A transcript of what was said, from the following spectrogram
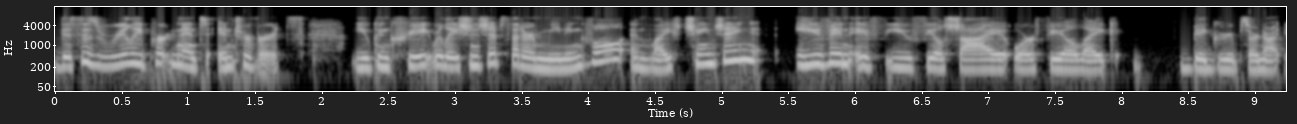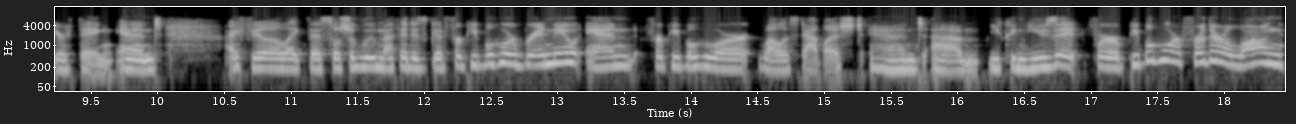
this is really pertinent to introverts. You can create relationships that are meaningful and life changing, even if you feel shy or feel like big groups are not your thing. And I feel like the social glue method is good for people who are brand new and for people who are well established. And um, you can use it for people who are further along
